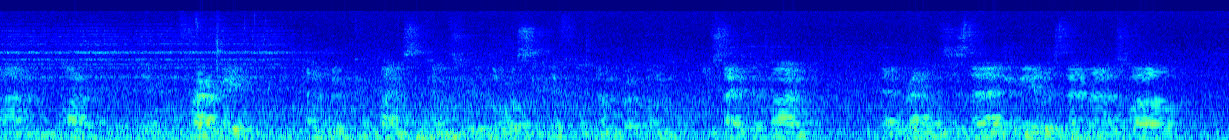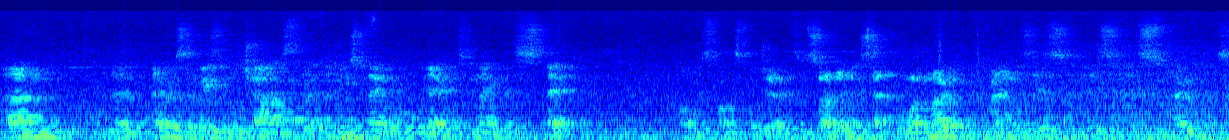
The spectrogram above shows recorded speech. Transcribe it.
Um, I've, you know, for every hundred complaints that come through the door, a significant number of them, you say to the client, uh, Reynolds is there, Jameel is there now as well. Um, there, is a reasonable chance that the newspaper will be able to make this stick on responsible journalism. So I don't accept for one moment that Reynolds is, is, is hopeless.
